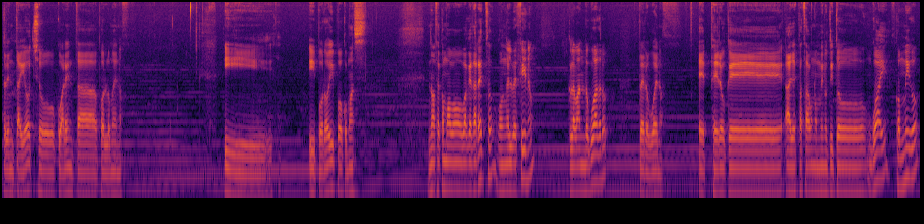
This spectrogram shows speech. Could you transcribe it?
38 o 40 por lo menos. Y, y por hoy poco más. No sé cómo va a quedar esto con el vecino, clavando cuadros, pero bueno, espero que hayáis pasado unos minutitos guay conmigo.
